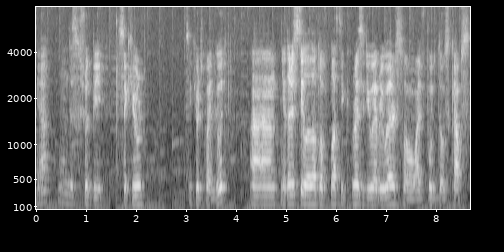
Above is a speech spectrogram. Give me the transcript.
yeah and this should be secured secured quite good. Um, yeah there is still a lot of plastic residue everywhere so I've put those caps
